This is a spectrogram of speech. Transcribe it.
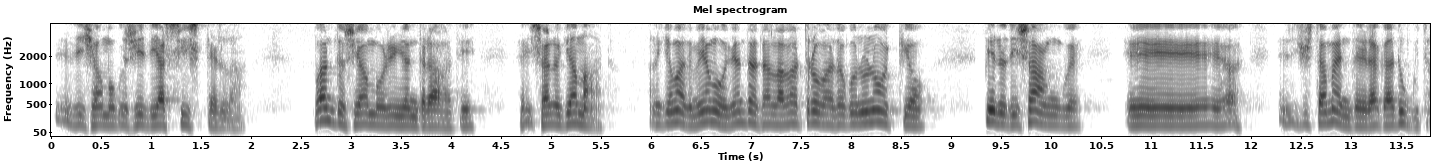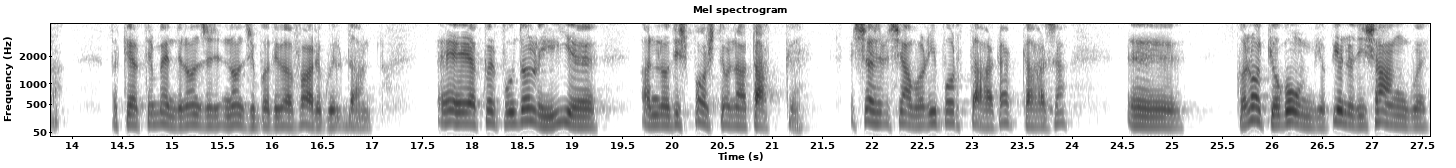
diciamo così, di assisterla. Quando siamo rientrati eh, ci hanno chiamato, hanno chiamato mia moglie, è andata là, l'ha trovata con un occhio pieno di sangue e, giustamente era caduta perché altrimenti non si, non si, poteva fare quel danno. E a quel punto lì eh, hanno disposto un attacco e ci siamo riportati a casa eh, con occhio gonfio, pieno di sangue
